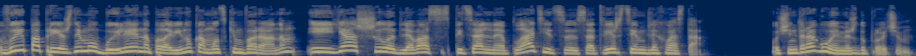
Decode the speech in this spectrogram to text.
Вы по-прежнему были наполовину комодским вараном, и я сшила для вас специальное платьице с отверстием для хвоста. Очень дорогое, между прочим.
